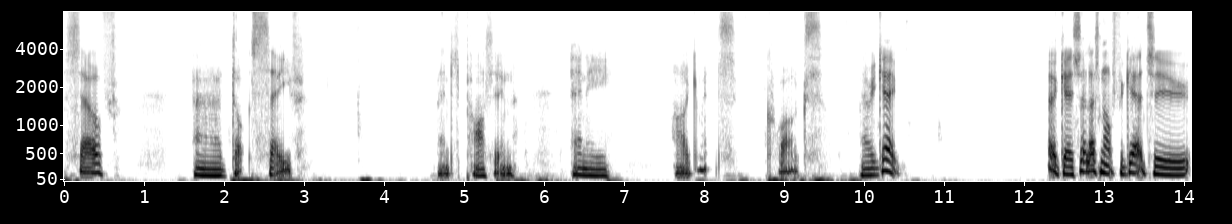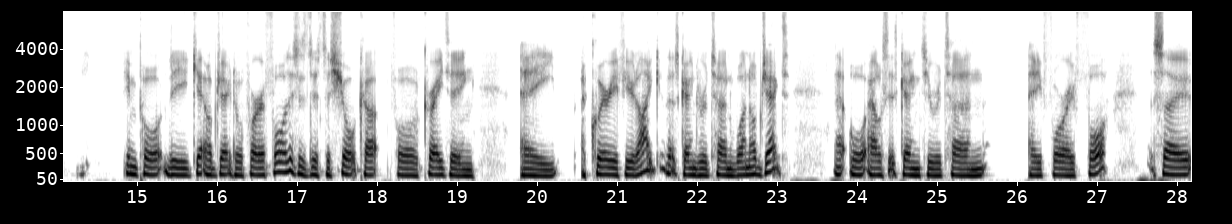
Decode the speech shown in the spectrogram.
self uh, dot save. And just pass in any arguments, kwargs. There we go. Okay, so let's not forget to import the get object or 404. This is just a shortcut for creating a a query, if you like, that's going to return one object, uh, or else it's going to return a 404. So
